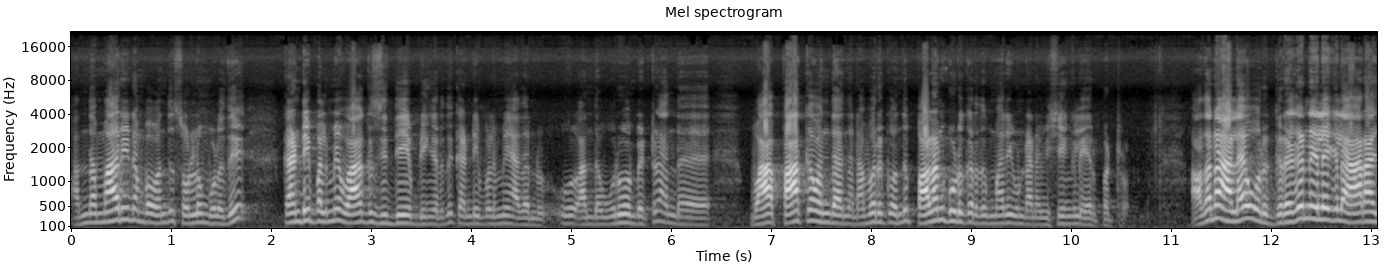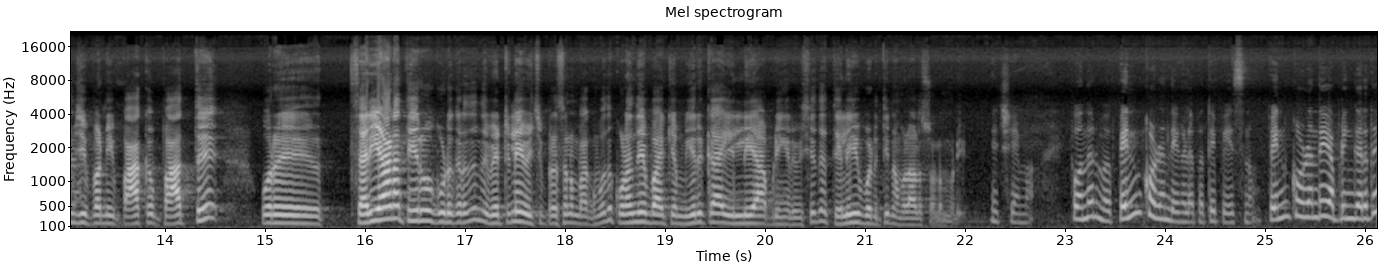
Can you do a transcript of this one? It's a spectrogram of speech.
அந்த மாதிரி நம்ம வந்து சொல்லும் பொழுது கண்டிப்பாலுமே வாக்கு சித்தி அப்படிங்கிறது கண்டிப்பாலுமே அதன் உ- அந்த உருவம் பெற்று அந்த வா பார்க்க வந்த அந்த நபருக்கு வந்து பலன் கொடுக்கறதுக்கு மாதிரி உண்டான விஷயங்கள் ஏற்பட்டுரும். அதனால் ஒரு கிரக நிலைகளை ஆராய்ச்சி பண்ணி பார்க்க பார்த்து ஒரு சரியான தீர்வு கொடுக்கறது இந்த வெற்றிலையை வச்சு பிரசனம் பார்க்கும்போது குழந்தை பாக்கியம் இருக்கா இல்லையா அப்படிங்கிற விஷயத்தை தெளிவுபடுத்தி நம்மளால் சொல்ல முடியும். நிச்சயமா. இப்போ வந்து நம்ம பெண் குழந்தைகளை பற்றி பேசணும். பெண் குழந்தை அப்படிங்கிறது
